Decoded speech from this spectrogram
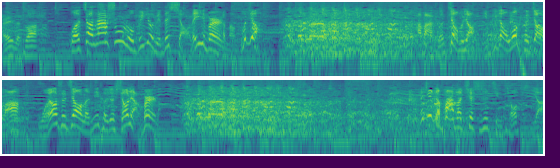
儿子说：“我叫他叔叔，不就比他小了一辈了吗？不叫。” 他爸说：“叫不叫？你不叫，我可叫了啊！我要是叫了，你可就小两辈了。”这个爸爸确实是挺调皮呀。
